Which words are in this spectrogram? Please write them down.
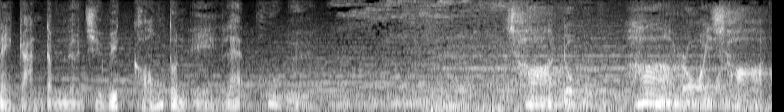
ในการดำเนินชีวิตของตนเองและผู้อื่น ชาดกห้าร้อยชาติ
